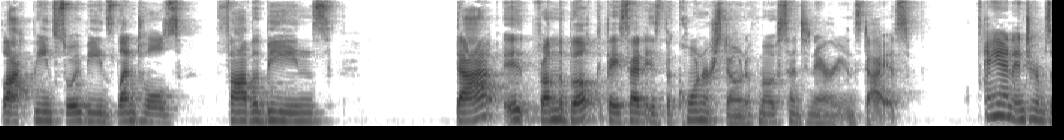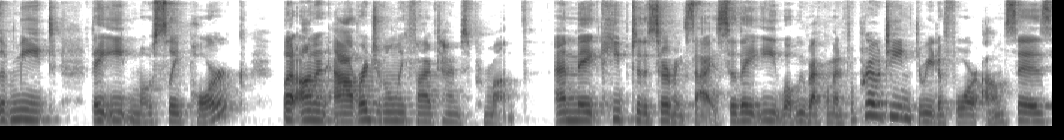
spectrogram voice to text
black beans, soybeans, lentils, fava beans. That, from the book, they said is the cornerstone of most centenarians' diets. And in terms of meat, they eat mostly pork, but on an average of only five times per month. And they keep to the serving size. So they eat what we recommend for protein, three to four ounces,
